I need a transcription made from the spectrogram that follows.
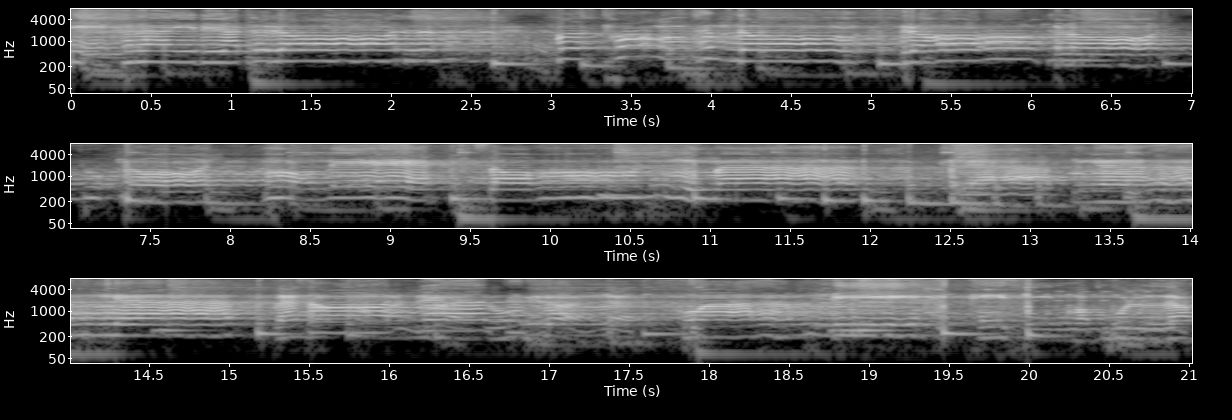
ให้ใครเดือดร้อนฝึกท่องทำนองร้องกลอนทุกตอนพ่อแม่สอนมากราบงามงามและสสออนนงาามมดูจะนี่ทด้วยเนี่ยำความดีให้สิ่งขอบคุณครับ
